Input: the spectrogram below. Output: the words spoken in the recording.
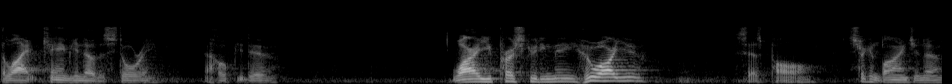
The light came, you know the story. I hope you do. Why are you persecuting me? Who are you? Says Paul. Stricken blind, you know.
